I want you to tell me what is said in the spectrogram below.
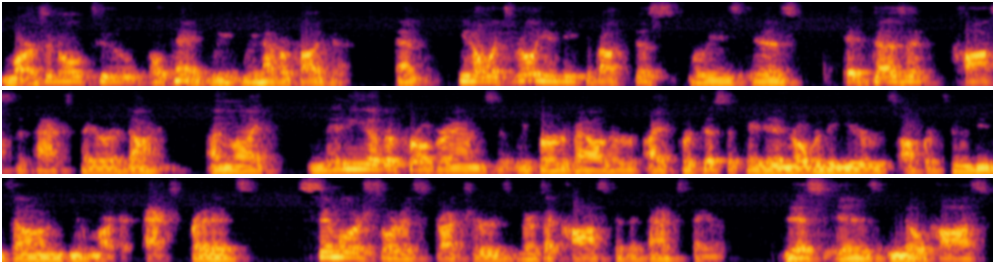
marginal to okay, we, we have a project. And you know what's really unique about this, Louise, is it doesn't cost the taxpayer a dime. Unlike many other programs that we've heard about or I've participated in over the years, opportunity zones, new market tax credits, similar sort of structures, there's a cost to the taxpayer. This is no cost.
